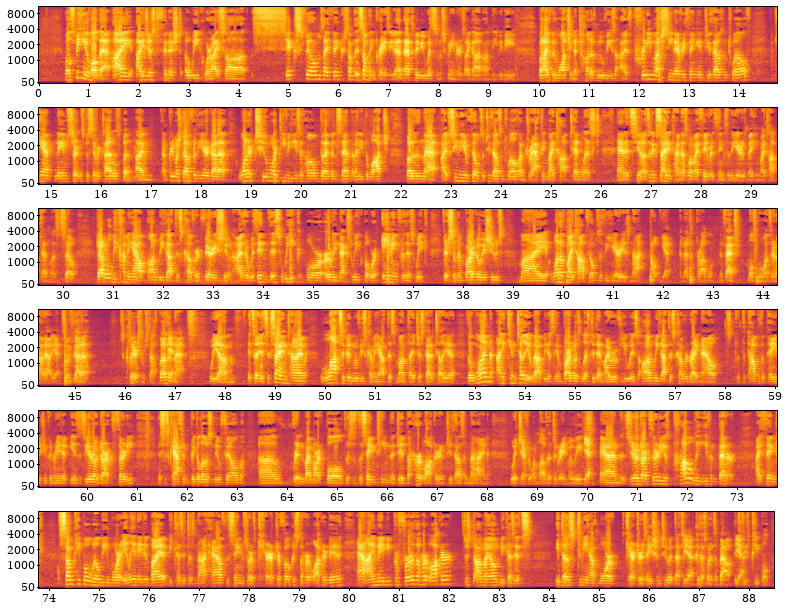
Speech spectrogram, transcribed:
Well, speaking of all that, I I just finished a week where I saw six films. I think something something crazy. That, that's maybe with some screeners I got on DVD. But I've been watching a ton of movies. I've pretty much seen everything in 2012. Can't name certain specific titles, but mm-hmm. I'm I'm pretty much done for the year. Got a one or two more DVDs at home that I've been sent that I need to watch. But other than that, I've seen the year films of 2012. I'm drafting my top 10 list, and it's you know it's an exciting time. That's one of my favorite things of the year is making my top 10 list. So that will be coming out on We Got This Covered very soon, either within this week or early next week. But we're aiming for this week. There's some embargo issues. My one of my top films of the year is not out yet, and that's a problem. In fact, multiple ones are not out yet, so we've got to clear some stuff. But other than that, we um, it's a it's exciting time. Lots of good movies coming out this month. I just got to tell you, the one I can tell you about because the embargo's lifted and my review is on. We got this covered right now. It's at the top of the page. You can read it. Is Zero Dark Thirty. This is Kathryn Bigelow's new film, uh, written by Mark Boal. This is the same team that did The Hurt Locker in 2009, which everyone loved. It's a great movie. Yeah. And Zero Dark Thirty is probably even better. I think some people will be more alienated by it because it does not have the same sort of character focus the Hurt Locker did, and I maybe prefer the Hurt Locker just on my own because it's it does to me have more characterization to it. That's Yeah. because that's what it's about. Is Yeah. these people.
